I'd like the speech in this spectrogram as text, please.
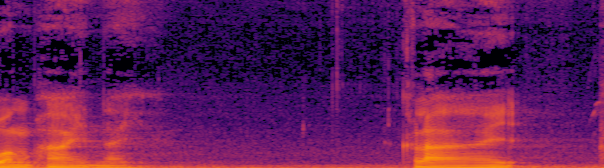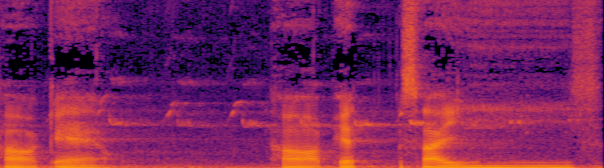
วงภายใน คล้ายท่อแก้วท่อเพชรใสใส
